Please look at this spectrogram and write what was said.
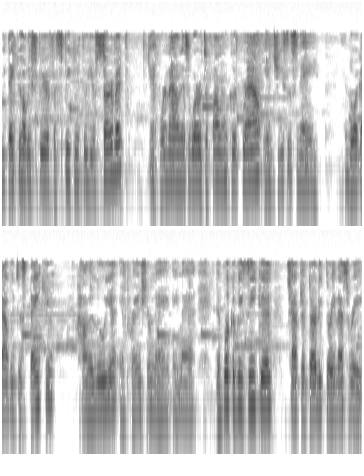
We thank you, Holy Spirit, for speaking through your servant and for allowing this word to fall on good ground in Jesus' name. And Lord God, we just thank you. Hallelujah and praise your name. Amen. The book of Ezekiel, chapter 33. Let's read.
